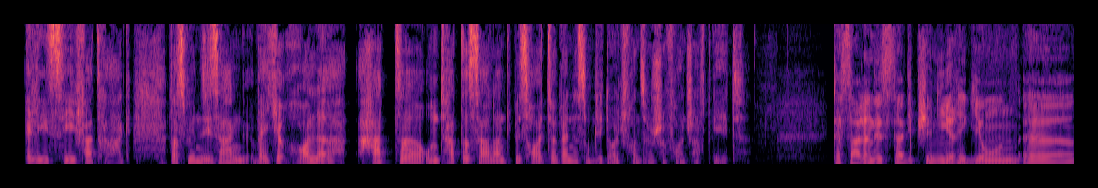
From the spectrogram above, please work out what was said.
LEC-Vertrag, was würden Sie sagen, welche Rolle hatte und hat das Saarland bis heute, wenn es um die deutsch-französische Freundschaft geht? Das Saarland ist da die Pionierregion. Äh,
